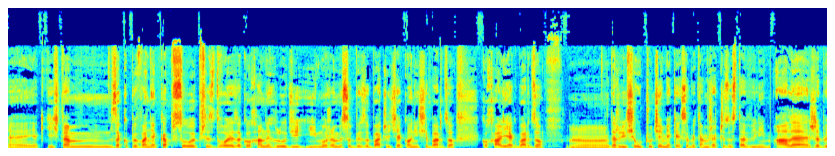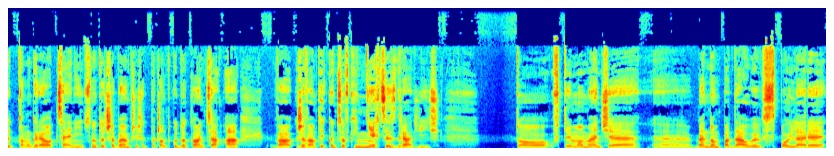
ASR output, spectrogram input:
e, jakiegoś tam zakopywania kapsuły przez dwoje zakochanych ludzi i możemy sobie zobaczyć, jak oni się bardzo kochali, jak bardzo mm, darzyli się uczuciem, jakie sobie tam rzeczy zostawili, ale żeby tą grę ocenić, no to trzeba ją przejść od początku do końca, a wa że wam tej końcówki nie chcę zdradzić, to w tym momencie e, będą padały spoilery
